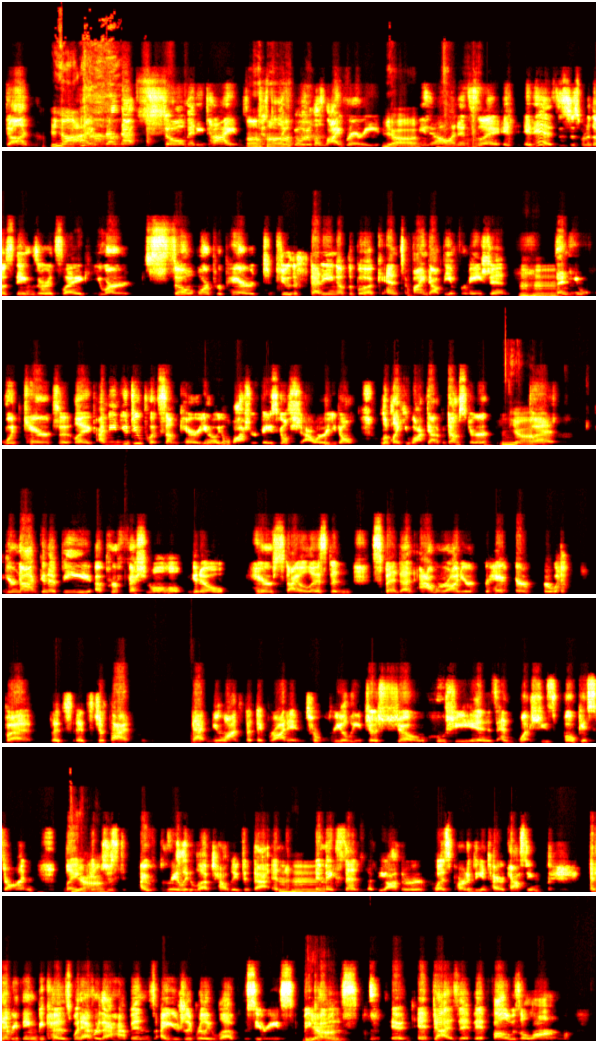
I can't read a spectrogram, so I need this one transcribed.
done. Yeah. I've done that so many times just to Uh-huh. like go to the library, Yeah. you know? And it's like, it, it is. It's just one of those things where it's like you are so more prepared to do the studying of the book and to find out the information hmm than you would care to like i mean you do put some care you know you'll wash your face you'll shower you don't look like you walked out of a dumpster Yeah. but you're not gonna be a professional you know hairstylist and spend an hour on your hair but it's it's just that that nuance that they brought in to really just show who she is and what she's focused on like Yeah. it just i really loved how they did that and Mhm. it makes sense that the author was part of the entire casting and everything because whenever that happens, I usually really love the series Yeah. because it it does it it follows along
